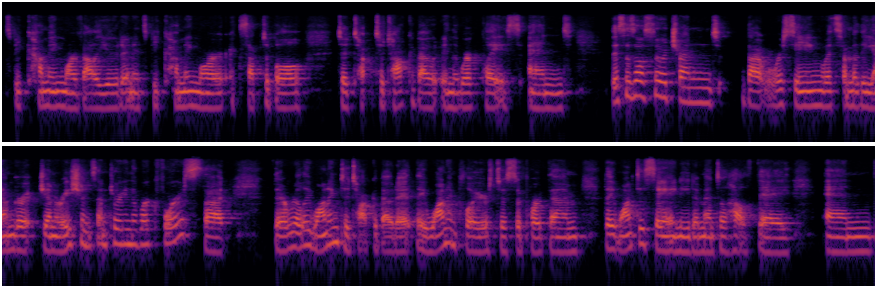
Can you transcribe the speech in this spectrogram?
it's becoming more valued and it's becoming more acceptable to, t- to talk about in the workplace. And this is also a trend that we're seeing with some of the younger generations entering the workforce that they're really wanting to talk about it. They want employers to support them. They want to say, I need a mental health day. And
